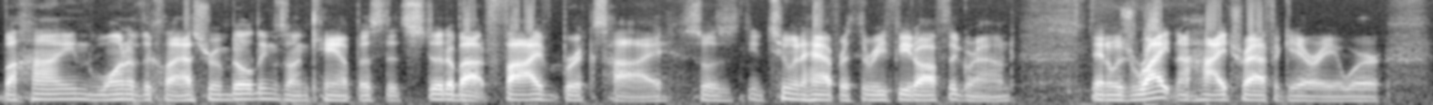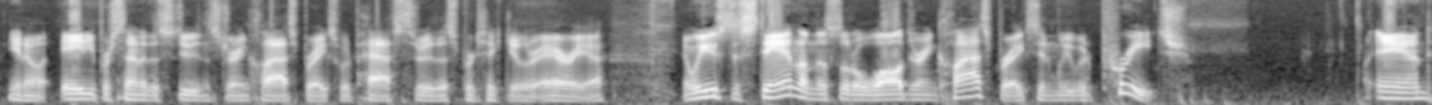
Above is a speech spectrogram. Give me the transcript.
behind one of the classroom buildings on campus that stood about five bricks high, so it was you know, two and a half or three feet off the ground. And it was right in a high traffic area where, you know, 80% of the students during class breaks would pass through this particular area. And we used to stand on this little wall during class breaks and we would preach. And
